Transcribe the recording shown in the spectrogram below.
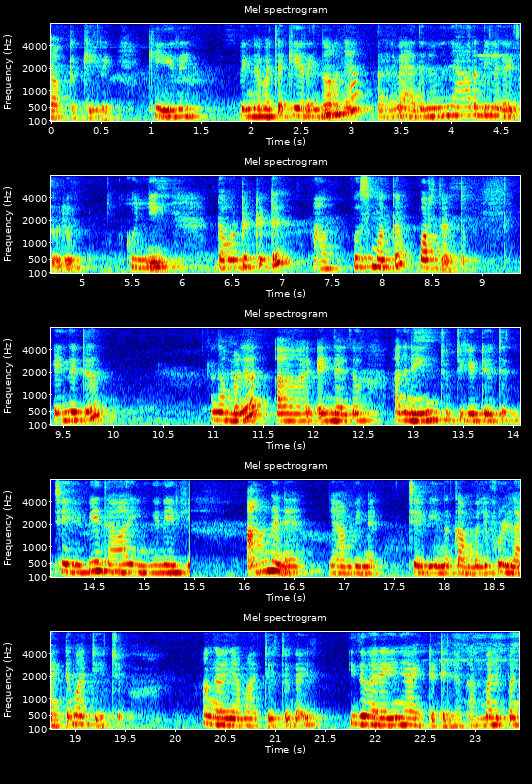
ഡോക്ടർ കീറി. കീറി പിന്നെ മറ്റേ കീറി എന്ന് പറഞ്ഞാൽ അങ്ങനെ വേദനയൊന്നും ഞാൻ അറിഞ്ഞില്ല കഴിച്ചു ഒരു കുഞ്ഞി ഡോട്ട് ഇട്ടിട്ട് ആ പുസ് മൊത്തം പുറത്തെടുത്തു. എന്നിട്ട് നമ്മൾ എന്തായത് അതിനെയും ചുറ്റി കെട്ടിയിട്ട് ചെവി ഇതാ ഇങ്ങനെ ഇരിക്കും അങ്ങനെ ഞാൻ പിന്നെ ചെവിയിൽ നിന്ന് കമ്മൽ ഫുള്ളായിട്ട് മാറ്റി വെച്ചു. അങ്ങനെ ഞാൻ മാറ്റി വെച്ചു കൈ ഇതുവരെയും ഞാൻ ഇട്ടിട്ടില്ല. കമ്മൽ ഇപ്പം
